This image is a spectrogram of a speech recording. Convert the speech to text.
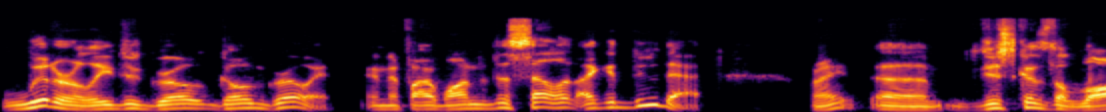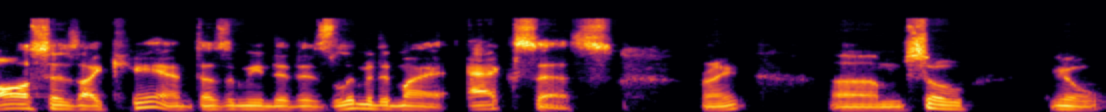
literally just grow, go and grow it. And if I wanted to sell it, I could do that. Right. Uh, just because the law says I can't doesn't mean it has limited my access. Right. Um, so, you know,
